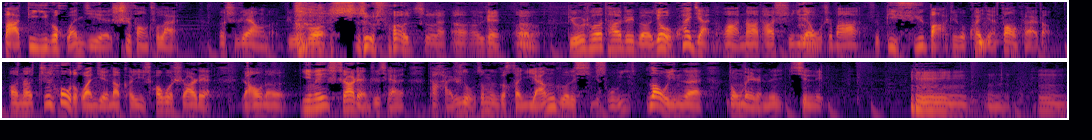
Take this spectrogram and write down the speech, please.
把第一个环节释放出来。呃，是这样的，比如说 释放出来啊，OK，嗯，比如说他这个要有快剪的话，那他十一点五十八是必须把这个快剪放出来的。哦，那之后的环节呢，可以超过十二点。然后呢，因为十二点之前，他还是有这么一个很严格的习俗，烙印在东北人的心里。嗯嗯嗯，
